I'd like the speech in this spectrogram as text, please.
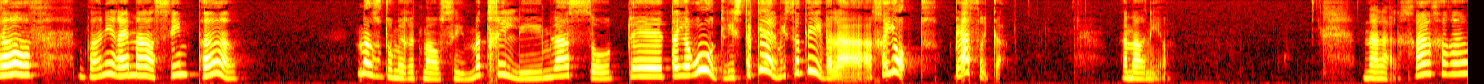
טוב, בוא נראה מה עושים פה. מה זאת אומרת מה עושים? מתחילים לעשות uh, תיירות, להסתכל מסביב על החיות באפריקה, אמר ניו. נאלה הלכה אחריו.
